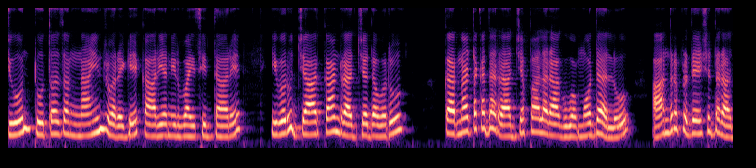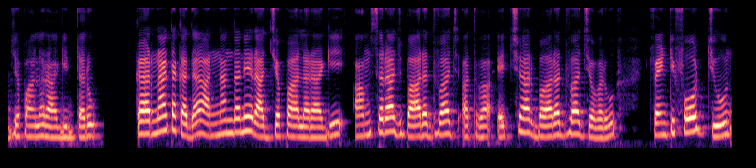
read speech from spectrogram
June two thousand ನೈನ್ವರೆಗೆ ಕಾರ್ಯನಿರ್ವಹಿಸಿದ್ದಾರೆ. ಇವರು ಜಾರ್ಖಂಡ್ ರಾಜ್ಯದವರು. ಕರ್ನಾಟಕದ ರಾಜ್ಯಪಾಲರಾಗುವ ಮೊದಲು ಆಂಧ್ರ ಪ್ರದೇಶದ ರಾಜ್ಯಪಾಲರಾಗಿದ್ದರು. ಕರ್ನಾಟಕದ ಹನ್ನೊಂದನೇ ರಾಜ್ಯಪಾಲರಾಗಿ ಹಂಸರಾಜ್ ಭಾರದ್ವಾಜ್ ಅಥವಾ ಎಚ್ ಆರ್ ಭಾರದ್ವಾಜ್ ಅವರು twenty four June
